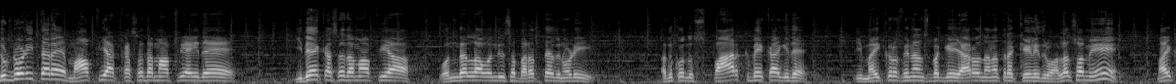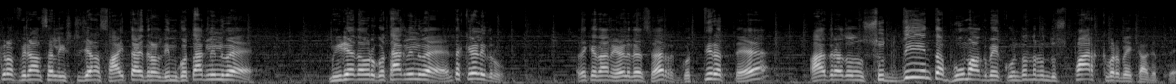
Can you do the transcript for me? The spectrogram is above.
ದುಡ್ಡು ಹೊಡಿತಾರೆ. ಮಾಫಿಯಾ, ಕಸದ ಮಾಫಿಯಾ ಇದೆ. ಇದೇ ಕಸದ ಮಾಫಿಯಾ. ಒಂದಲ್ಲ ಒಂದು ದಿವಸ ಬರುತ್ತೆ ಅದು ನೋಡಿ. ಅದಕ್ಕೊಂದು ಸ್ಪಾರ್ಕ್ ಬೇಕಾಗಿದೆ. ಈ ಮೈಕ್ರೋ ಫಿನಾನ್ಸ್ ಬಗ್ಗೆ ಯಾರೋ ನನ್ನ ಹತ್ರ ಕೇಳಿದರು. ಅಲ್ಲ ಸ್ವಾಮಿ ಮೈಕ್ರೋ ಫಿನಾನ್ಸಲ್ಲಿ ಇಷ್ಟು ಜನ ಸಾಯ್ತಾ ಇದ್ರಲ್ಲ, ನಿಮ್ಗೆ ಗೊತ್ತಾಗ್ಲಿಲ್ವೇ? ಮೀಡಿಯಾದವ್ರು ಗೊತ್ತಾಗ್ಲಿಲ್ವೇ? ಅಂತ ಕೇಳಿದರು. ಅದಕ್ಕೆ ನಾನು ಹೇಳಿದೆ, ಸರ್, ಗೊತ್ತಿರುತ್ತೆ. ಆದರೆ ಅದೊಂದು ಸುದ್ದಿ ಅಂತ ಭೂಮ್ ಆಗಬೇಕು ಅಂತಂದ್ರೆ ಒಂದು ಸ್ಪಾರ್ಕ್ ಬರಬೇಕಾಗತ್ತೆ.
